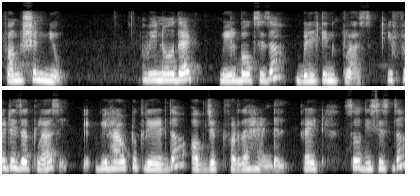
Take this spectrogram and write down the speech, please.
function new. We know that mailbox is a built-in class. If it is a class we have to create the object for the handle right? So this is the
